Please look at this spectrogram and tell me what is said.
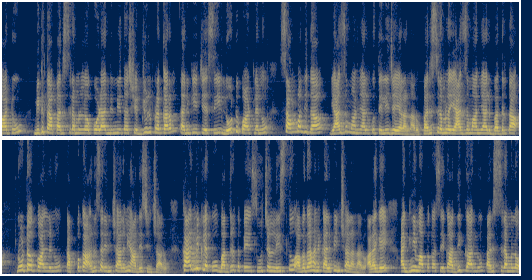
పాటు మిగతా పరిశ్రమల్లో కూడా నిర్ణీత షెడ్యూల్ ప్రకారం తనిఖీ చేసి లోటుపాట్లను సంబంధిత యాజమాన్యాలకు తెలియజేయాలన్నారు. పరిశ్రమల యాజమాన్యాలు భద్రత ప్రోటోకాల్లను తప్పక అనుసరించాలని ఆదేశించారు. కార్మికులకు భద్రతపై సూచనలు ఇస్తూ అవగాహన కల్పించాలన్నారు. అలాగే అగ్నిమాపక శాఖ అధికారులు పరిశ్రమలో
